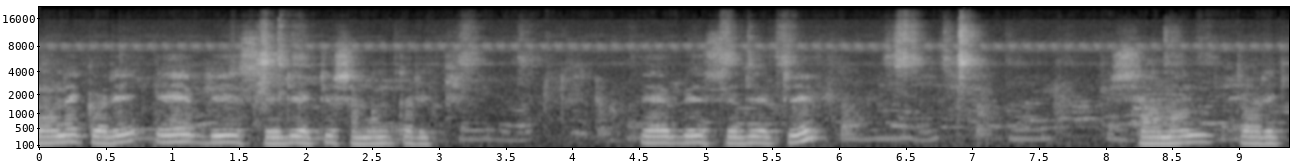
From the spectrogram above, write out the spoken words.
মনে করি এ বি সি ডি একটি সামান্তরিক। এ বি সি ডি একটি সামান্তরিক।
